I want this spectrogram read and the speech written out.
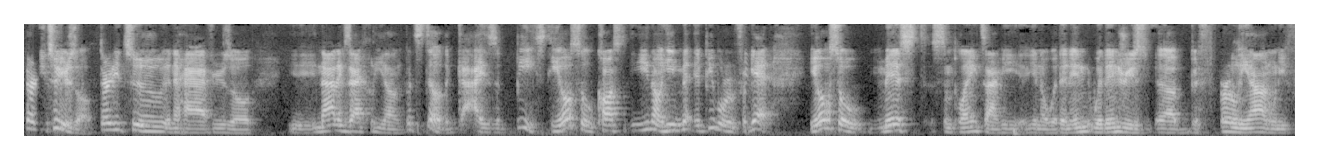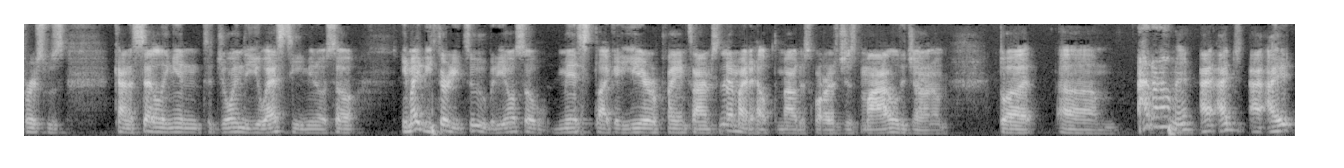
32 years old, 32 and a half years old. Not exactly young, but still, the guy is a beast. He also cost, you know, he people forget. He also missed some playing time. He, you know, with an in, with injuries uh, early on when he first was kind of settling in to join the U.S. team. You know, so he might be 32, but he also missed like a year of playing time, so that might have helped him out as far as just mileage on him. But um, I don't know, man. I, I, I,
